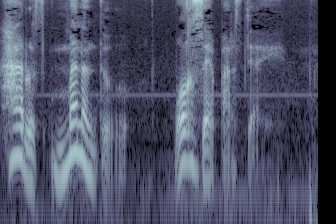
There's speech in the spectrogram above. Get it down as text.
Harus menentu. Work Parjai.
